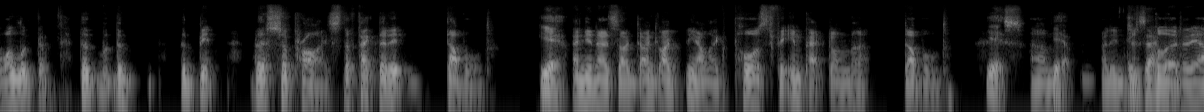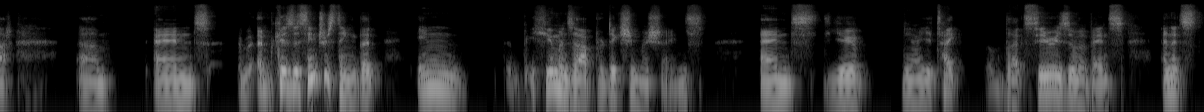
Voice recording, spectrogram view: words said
well, look the the the the bit the surprise, the fact that it doubled. Yeah, and you know, so I, I, you know like paused for impact on the doubled. Yes. Um, yeah. I didn't just exactly. blurt it out. Um, and because it's interesting that in humans are prediction machines, and you you know you take that series of events and it's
